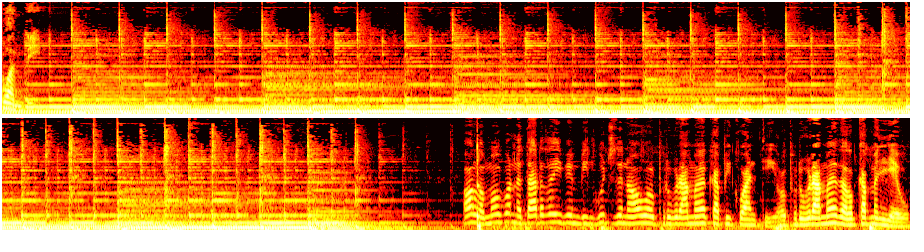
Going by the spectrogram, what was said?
Quanti. Hola, molt bona tarda i benvinguts de nou al programa Capi Quanti, el programa del Cap Manlleu.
